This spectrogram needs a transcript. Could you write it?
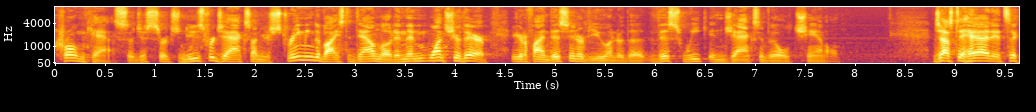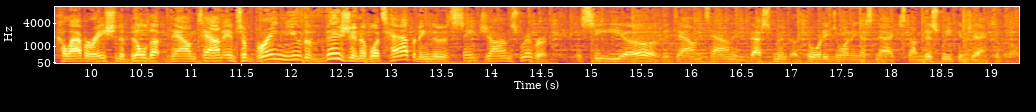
Chromecast. So just search News4JAX on your streaming device to download. And then once you're there, you're going to find this interview under the This Week in Jacksonville channel. Just ahead, it's a collaboration to build up downtown and to bring you the vision of what's happening to the St. Johns River. The CEO of the Downtown Investment Authority joining us next on This Week in Jacksonville.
